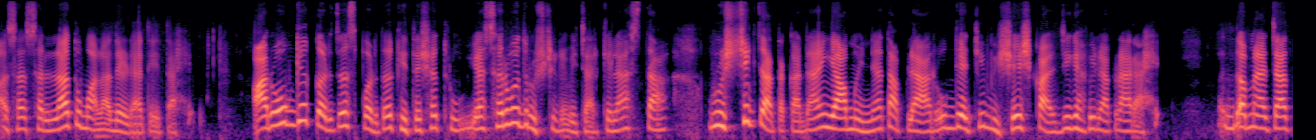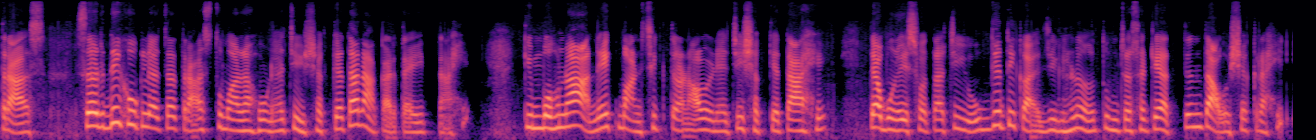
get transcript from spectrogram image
असा सल्ला तुम्हाला देण्यात येत आहे. आरोग्य कर्ज स्पर्धक हितशत्रू या सर्व दृष्टीने विचार केला असता वृश्चिक जातकांना या महिन्यात आपल्या आरोग्याची विशेष काळजी घ्यावी लागणार आहे. दम्याचा त्रास सर्दी खोकल्याचा त्रास तुम्हाला होण्याची शक्यता नाकारता येत नाही. किंबहुना अनेक मानसिक तणाव येण्याची शक्यता आहे. त्यामुळे स्वतःची योग्य ती काळजी घेणं तुमच्यासाठी अत्यंत आवश्यक राहील.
